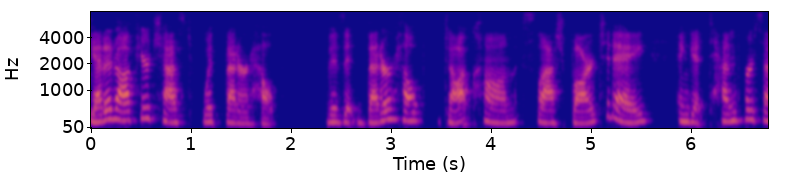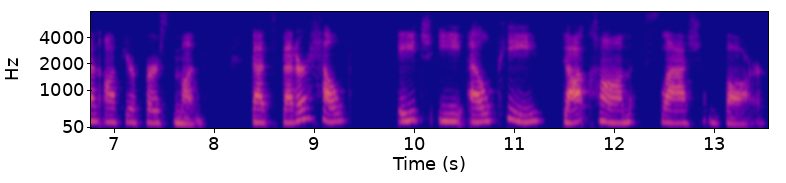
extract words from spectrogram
Get it off your chest with BetterHelp. Visit betterhelp.com slash bar today and get 10% off your first month. That's betterhelp, H-E-L-P dot com slash bar.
